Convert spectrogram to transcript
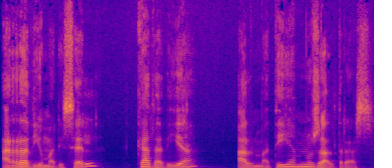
A Ràdio Maricel, cada dia, al matí amb nosaltres.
